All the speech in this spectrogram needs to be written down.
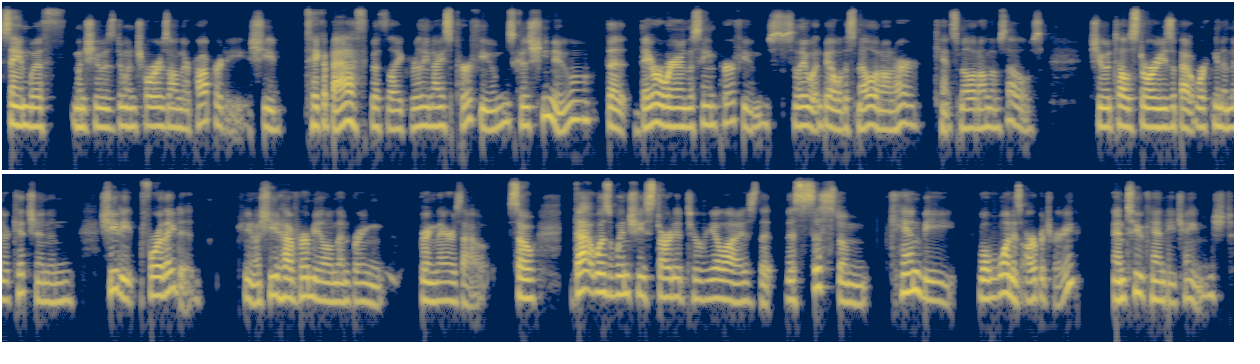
Same with when she was doing chores on their property. She'd take a bath with like really nice perfumes because she knew that they were wearing the same perfumes, so they wouldn't be able to smell it on her. Can't smell it on themselves. She would tell stories about working in their kitchen, and she'd eat before they did. You know, she'd have her meal and then bring bring theirs out. So that was when she started to realize that this system can be well, one is arbitrary, and two can be changed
